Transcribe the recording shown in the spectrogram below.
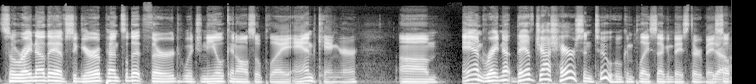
So right now they have Segura penciled at third, which Neil can also play, and Kinger. Um, and right now they have Josh Harrison too, who can play second base, third base. So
